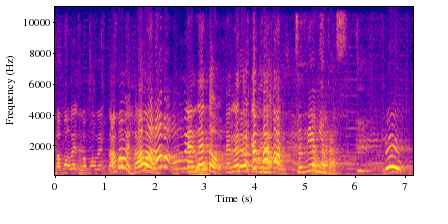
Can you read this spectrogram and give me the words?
Vamos a ver, vamos a ver. Vamos, vamos. vamos, vamos a ver. Te reto, te reto a que sigamos. Sonríe mientras.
